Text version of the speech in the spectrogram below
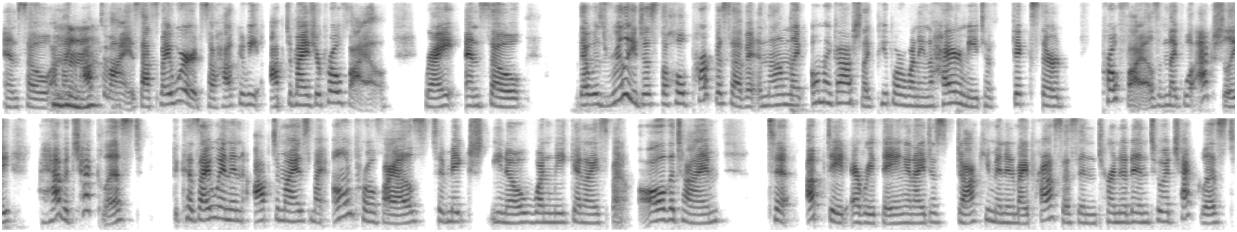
And so I'm mm-hmm. like, optimize, that's my word. So how can we optimize your profile? Right. And so that was really just the whole purpose of it. And then I'm like, oh my gosh, like people are wanting to hire me to fix their profiles. I'm like, well, actually, I have a checklist because I went and optimized my own profiles to make, you know, one weekend I spent all the time to update everything. And I just documented my process and turned it into a checklist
